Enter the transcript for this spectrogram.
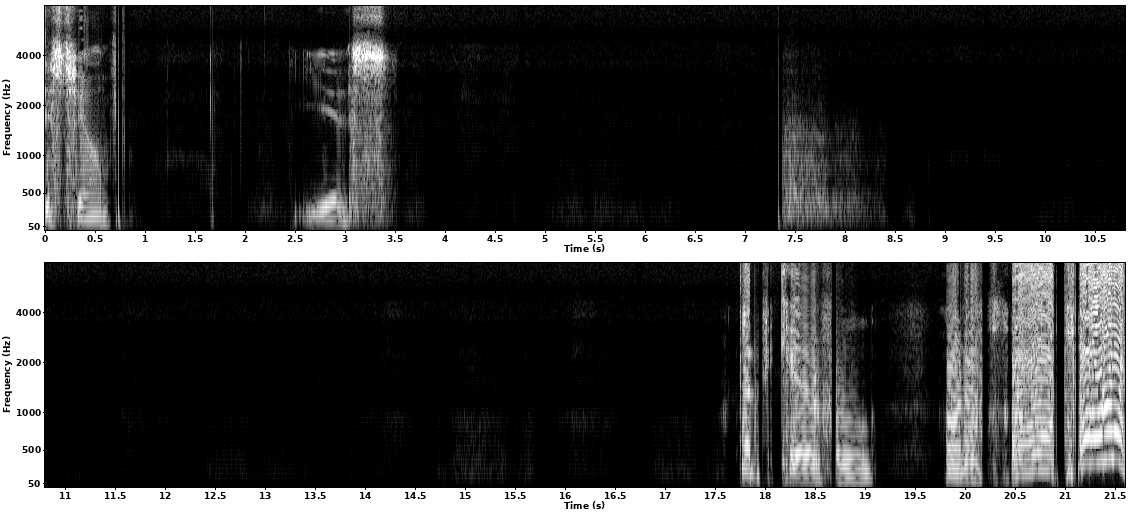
This jump. Yes. Gotta be careful. Oh no. Oh no! Oh no!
